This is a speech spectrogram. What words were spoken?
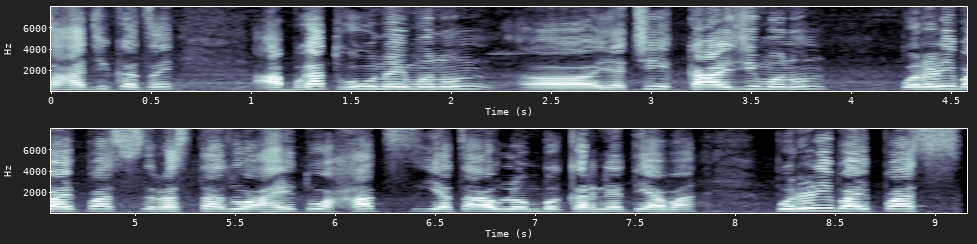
साहजिकच आहे. अपघात होऊ नये म्हणून याची काळजी म्हणून परळी बायपास रस्ता जो आहे तो हाच याचा अवलंब करण्यात यावा. परळी बायपास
